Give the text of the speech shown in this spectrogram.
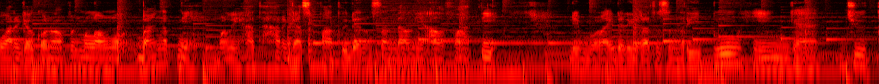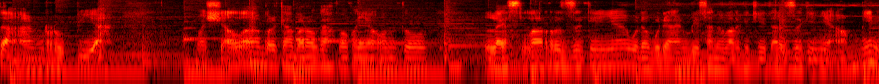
warga Konoha pun melongo banget nih melihat harga sepatu dan sandalnya Al-Fatih dimulai dari ratusan ribu hingga jutaan rupiah. Masya Allah berkah barokah pokoknya untuk Leslar rezekinya, mudah-mudahan bisa nular ke kita rezekinya, amin.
